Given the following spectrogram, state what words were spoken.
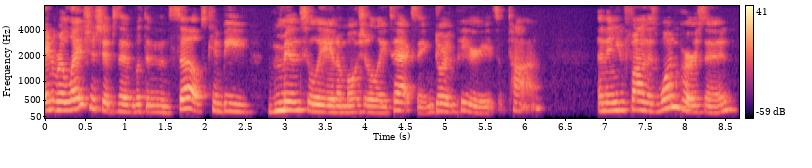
and relationships then within themselves can be mentally and emotionally taxing during periods of time. And then you find this one person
